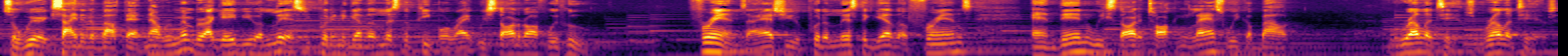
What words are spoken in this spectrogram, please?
So we're excited about that. Now, remember, I gave you a list. You're putting together a list of people, right? We started off with who? Friends. I asked you to put a list together of friends. And then we started talking last week about relatives, relatives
